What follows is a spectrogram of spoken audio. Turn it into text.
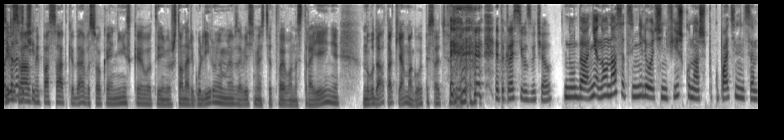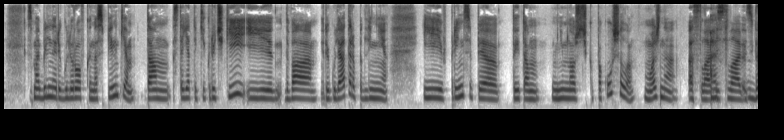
Трусы с раз- разной посадкой, да, высокая, низкая, вот, и что она регулируемая в зависимости от твоего настроения. Ну да, так я могу описать. Это красиво звучало. Ну да, не, ну у нас оценили очень фишку наша покупательница с мобильной регулировкой на спинке. Там стоят такие крючки и два регулятора по длине. И, в принципе, ты там немножечко покушала, можно ослабить. Ослабить, Да.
